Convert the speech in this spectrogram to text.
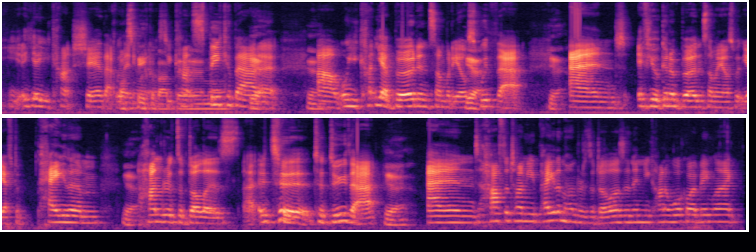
yeah, you can't share that with Or anyone else. You can't speak or- about yeah, it, yeah. um, or you can't yeah burden somebody else Yeah. with that. Yeah. And if you're going to burden somebody else with, you have to pay them Yeah. hundreds of dollars uh, to to do that. Yeah. And half the time you pay them hundreds of dollars, and then you kind of walk away being like,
